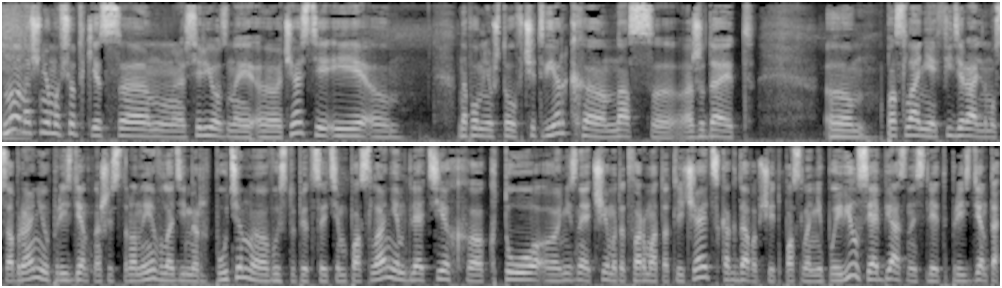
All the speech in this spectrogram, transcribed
Ну, а начнем мы все-таки с э, серьезной э, части. И э, напомним, что в четверг э, нас э, ожидает послание Федеральному собранию. Президент нашей страны Владимир Путин э, выступит с этим посланием. Для тех, э, кто не знает, чем этот формат отличается, когда вообще это послание появилось, и обязанность ли это президента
